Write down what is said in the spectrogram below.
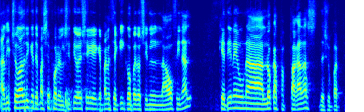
ha dicho Adri que te pases por el sitio ese que parece Kiko, pero sin la O final, que tiene unas locas pa- pagadas de su parte.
